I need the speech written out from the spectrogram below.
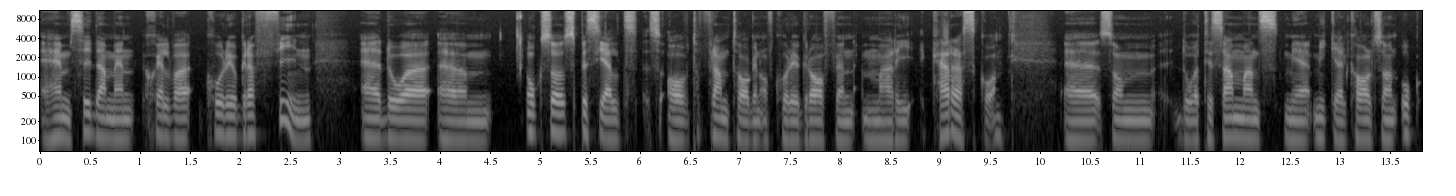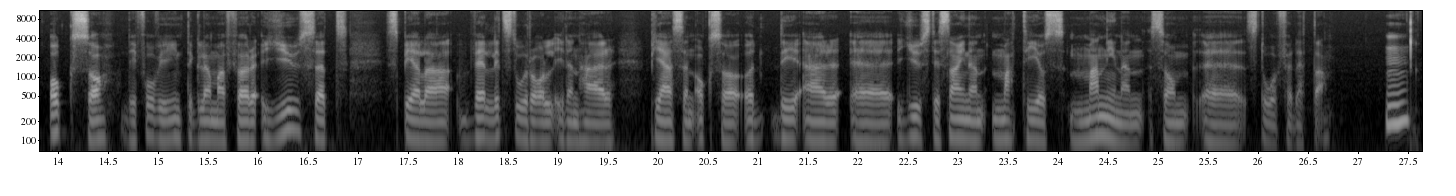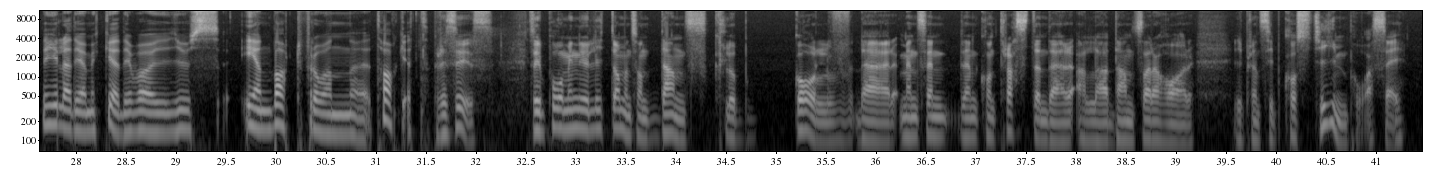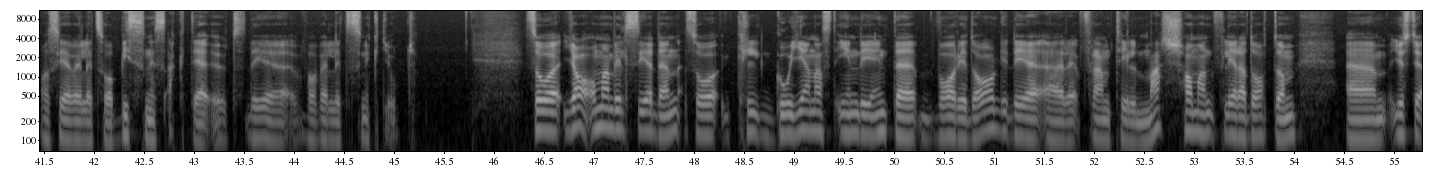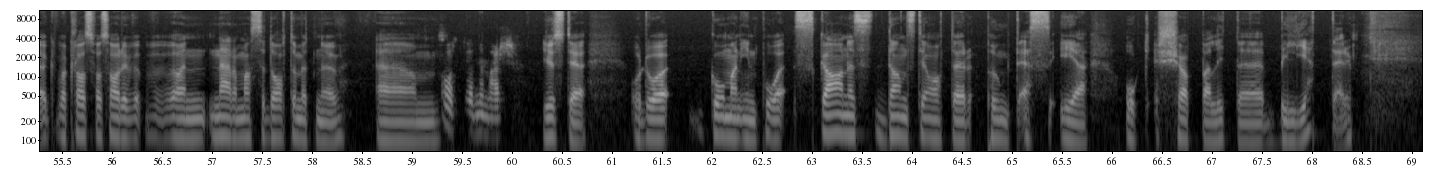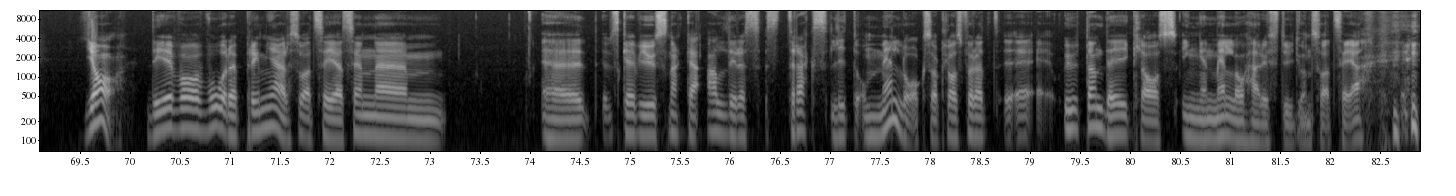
hemsida. Men själva koreografin är då ehm, också speciellt av, framtagen av koreografen Marie Carrasco eh, som då tillsammans med Mikael Karlsson och också, det får vi inte glömma, för ljuset spelar väldigt stor roll i den här pjäsen också och det är eh, ljusdesignen Matteus Manninen som eh, står för detta. Mm, det gillade jag mycket. Det var ljus enbart från eh, taket. Precis. Så det påminner ju lite om en sån dansklubbgolv där, men sen den kontrasten där alla dansare har i princip kostym på sig och ser väldigt så businessaktiga ut. Det var väldigt snyggt gjort. Så ja, om man vill se den så gå genast in. Det är inte varje dag. Det är fram till mars har man flera datum. Um, just det, vad Claes vad sa du var närmaste datumet nu? Um, 8 mars. Just det. Och då går man in på skanesdansteater.se och köpa lite biljetter. Ja, det var vår premiär så att säga. Sen eh, ska vi ju snacka alldeles strax lite om Mello också, Claes, för att eh, utan dig, Claes, ingen Mello här i studion så att säga.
